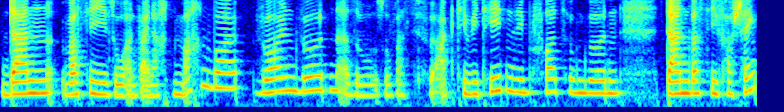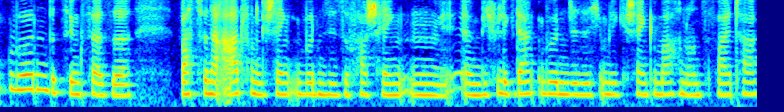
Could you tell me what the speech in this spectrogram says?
dann was sie so an Weihnachten machen wo wollen würden, also so was für Aktivitäten sie bevorzugen würden, dann was sie verschenken würden, beziehungsweise was für eine Art von Geschenken würden sie so verschenken, ähm, wie viele Gedanken würden sie sich um die Geschenke machen und so weiter.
